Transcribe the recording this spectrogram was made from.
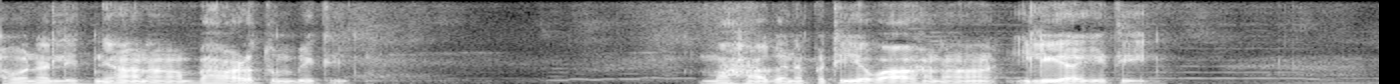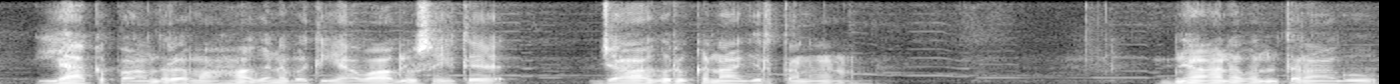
ಅವನಲ್ಲಿ ಜ್ಞಾನ ಭಾಳ ತುಂಬೈತಿ. ಮಹಾಗಣಪತಿಯ ವಾಹನ ಇಲಿ ಆಗೈತಿ ಯಾಕಪ್ಪ ಅಂದ್ರೆ ಮಹಾಗಣಪತಿ ಯಾವಾಗಲೂ ಸಹಿತ ಜಾಗರೂಕನಾಗಿರ್ತಾನ. ಜ್ಞಾನವಂತನಾಗು,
